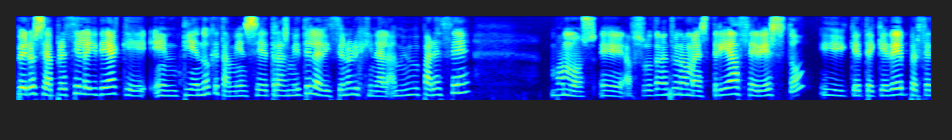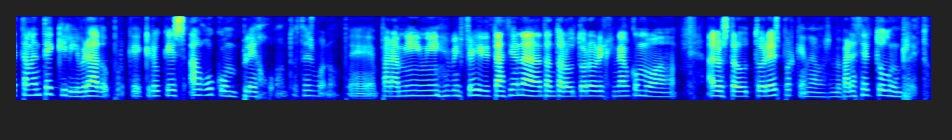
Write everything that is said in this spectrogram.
pero se aprecia la idea que entiendo que también se transmite la edición original. A mí me parece vamos, eh, absolutamente una maestría hacer esto y que te quede perfectamente equilibrado, porque creo que es algo complejo. Entonces, bueno, eh, para mí mi, felicitación a, tanto al autor original como a, los traductores, porque vamos, me parece todo un reto.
